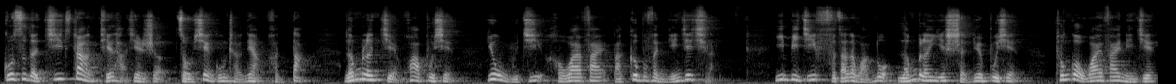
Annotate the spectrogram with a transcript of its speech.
公司的基站铁塔建设走线工程量很大，能不能简化布线，用五 G 和 WiFi 把各部分连接起来？E B 机复杂的网络能不能也省略布线，通过 WiFi 连接？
